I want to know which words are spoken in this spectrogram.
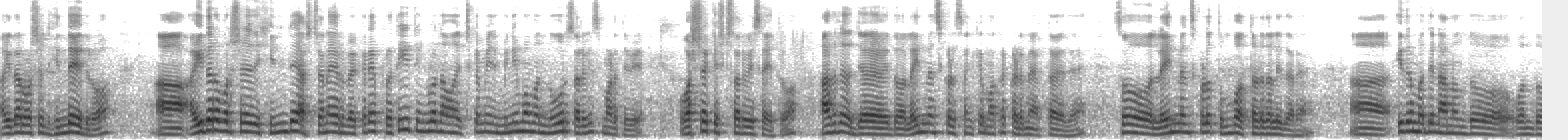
ಐದಾರು ವರ್ಷದ ಹಿಂದೆ ಇದ್ದರು ಐದಾರು ವರ್ಷದ ಹಿಂದೆ ಅಷ್ಟು ಜನ ಇರಬೇಕಾದ್ರೆ ಪ್ರತಿ ತಿಂಗಳು ನಾವು ಹೆಚ್ಚು ಕಮ್ಮಿ ಮಿನಿಮಮ್ ಒಂದು ನೂರು ಸರ್ವಿಸ್ ಮಾಡ್ತೀವಿ. ವರ್ಷಕ್ಕೆ ಎಷ್ಟು ಸರ್ವಿಸ್ ಆಯಿತು, ಆದರೆ ಜ, ಇದು ಲೈನ್ಮೆನ್ಸ್ಗಳ ಸಂಖ್ಯೆ ಮಾತ್ರ ಕಡಿಮೆ ಆಗ್ತಾ ಇದೆ. ಸೊ ಲೈನ್ಮೆನ್ಸ್ಗಳು ತುಂಬ ಒತ್ತಡದಲ್ಲಿದ್ದಾರೆ. ಇದ್ರ ಮಧ್ಯೆ ನಾನೊಂದು, ಒಂದು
